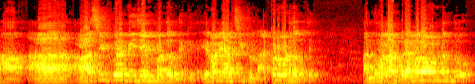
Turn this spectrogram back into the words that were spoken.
ఆ- సీట్ కూడా బీజేపీ మద్దతు తగ్గింది ఇరవై ఆరు సీట్లు ఉన్నాయి. అక్కడ కూడా తగ్గుతాయి. అందువల్ల భ్రమలో ఉండొద్దు.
